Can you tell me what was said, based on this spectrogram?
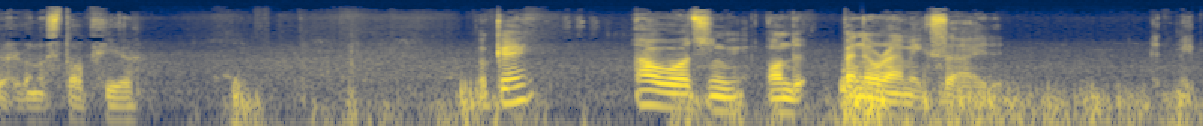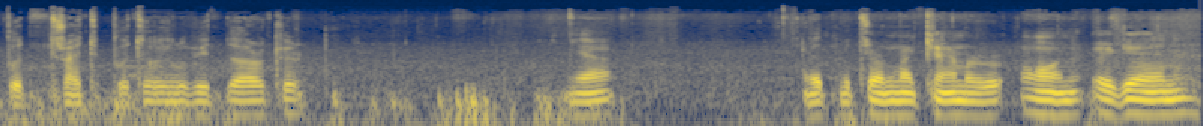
I'm gonna stop here. Okay, now watching on the panoramic side. Let me put try to put a little bit darker. Yeah. Let me turn my camera on again.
